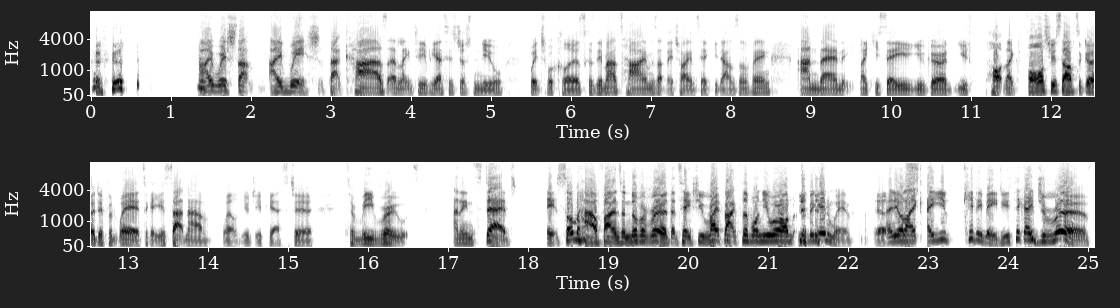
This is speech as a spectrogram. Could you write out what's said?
I wish that I wish that cars and like GPS is just knew which were closed because the amount of times that they try and take you down something and then like you say you go you pot like force yourself to go a different way to get your sat nav well your GPS to to reroute. And instead it somehow finds another road that takes you right back to the one you were on to begin with. And you're like are you kidding me? Do you think I drove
